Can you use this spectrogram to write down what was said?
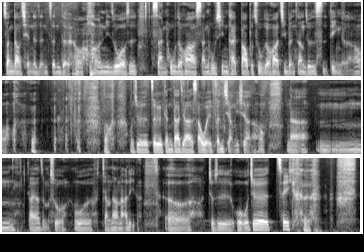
赚到钱的人真的哦，你如果是散户的话，散户心态抱不住的话，基本上就是死定了。然后 哦，我觉得这个跟大家稍微分享一下。然后那嗯，该要怎么说？我讲到哪里了？呃，就是我我觉得这个。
